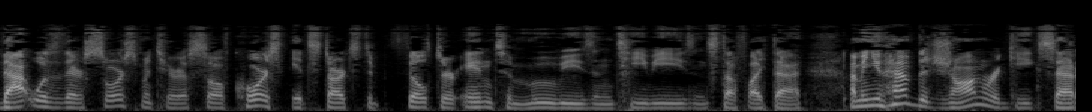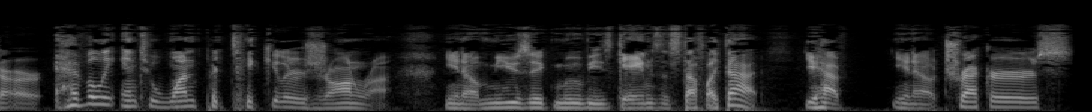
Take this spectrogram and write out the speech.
that was their source material. So of course it starts to filter into movies and TVs and stuff like that. I mean, you have the genre geeks that are heavily into one particular genre, you know, music, movies, games and stuff like that. You have, you know, Trekkers,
